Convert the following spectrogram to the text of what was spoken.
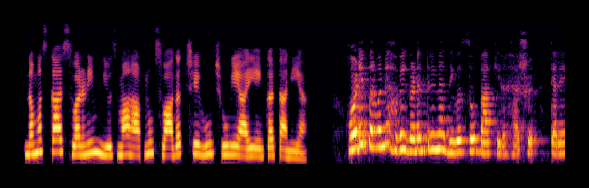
નમસ્કાર સ્વર્ણિમ ન્યૂઝમાં આપનું સ્વાગત છે. હું છું એઆઈ એન્કર તાનિયા. હોળી પર્વને હવે ગણતરીના દિવસો બાકી રહ્યા છે. ત્યારે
